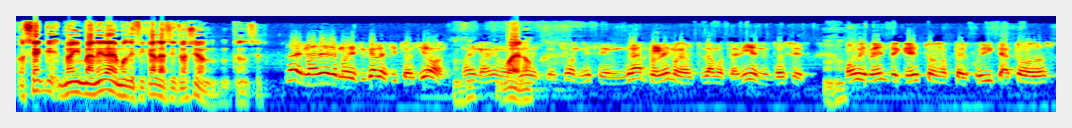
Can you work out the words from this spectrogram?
o sea que no hay manera de modificar la situación, entonces. No hay manera de modificar la situación, no hay manera de modificar la situación, ese es un gran problema que nosotros estamos teniendo, entonces, obviamente que esto nos perjudica a todos,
